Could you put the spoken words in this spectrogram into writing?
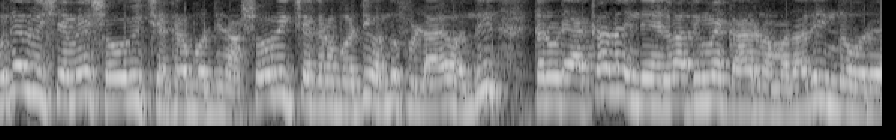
முதல் விஷயமே ஷோவிக் சக்கரவர்த்தி தான். ஷோவிக் சக்கரவர்த்தி வந்து ஃபுல்லாகவே வந்து தன்னுடைய அக்கா தான் இந்த எல்லாத்துக்குமே காரணம். அதாவது இந்த ஒரு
